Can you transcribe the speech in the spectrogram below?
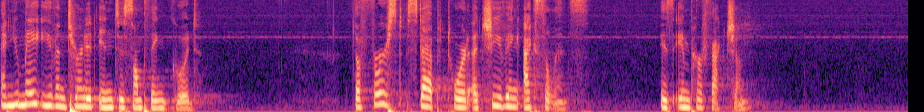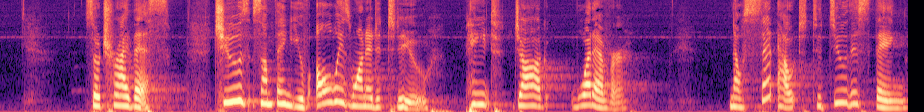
And you may even turn it into something good. The first step toward achieving excellence is imperfection. So try this. Choose something you've always wanted to do paint, jog, whatever. Now set out to do this thing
